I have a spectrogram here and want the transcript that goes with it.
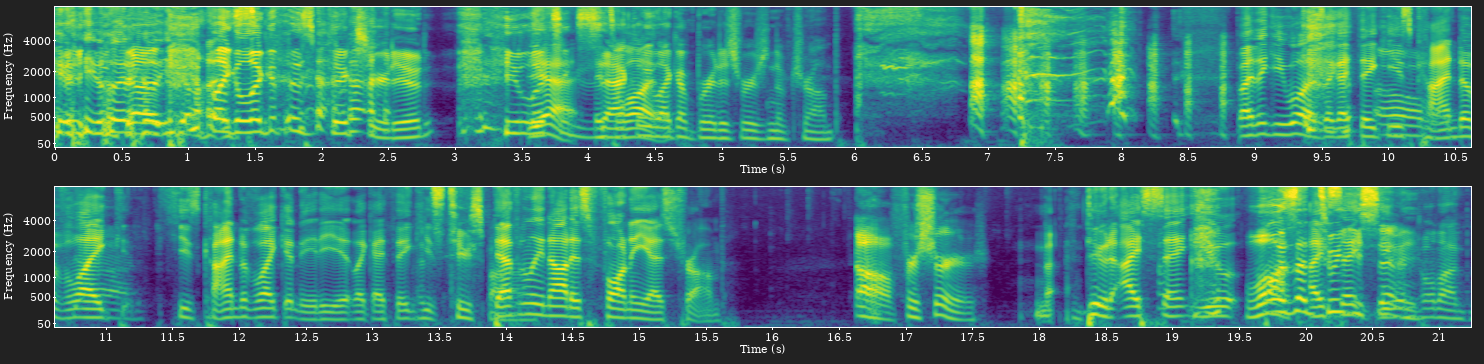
dude. He He literally does. does. Like, look at this picture, dude. He looks Yeah, exactly like a British version of Trump. But I think he was. Like I think he's Oh kind of like God. He's kind of like an idiot. Like I think He's he's too spot on. definitely not as funny as Trump. Oh, for sure. No- Dude, I sent you. What was that I tweet you sent you me? Hold on.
